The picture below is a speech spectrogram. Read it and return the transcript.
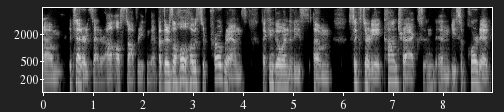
um, et cetera, et cetera. I'll, I'll, stop reading there. But there's a whole host of programs that can go into these um, 638 contracts and, and be supported.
